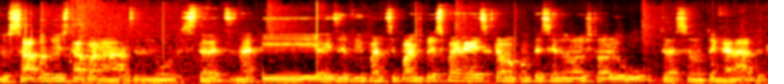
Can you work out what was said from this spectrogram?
No sábado eu estava na, nos stands, né? E eu resolvi participar de dois painéis que estavam acontecendo no auditório Ultra, se eu não estou enganado.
